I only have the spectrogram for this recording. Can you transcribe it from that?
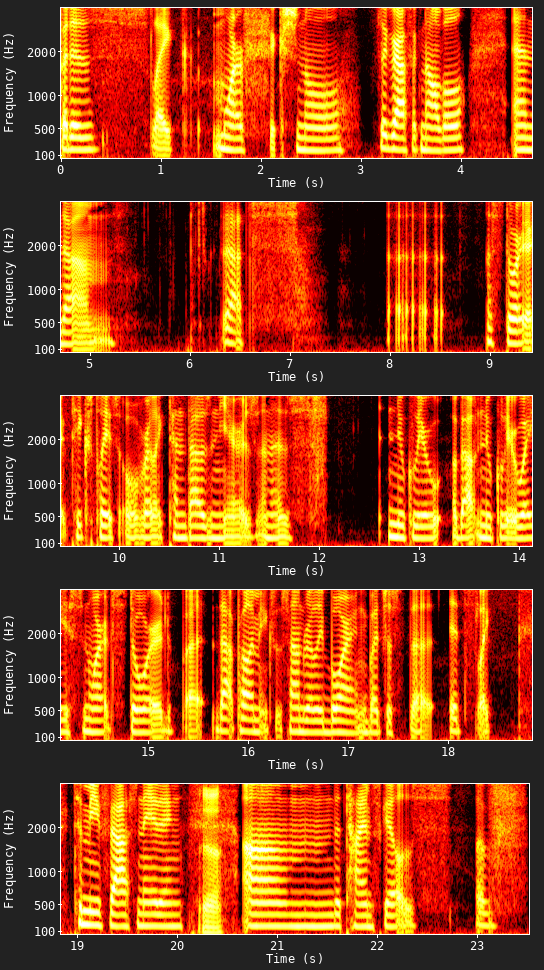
but is like more fictional. It's a graphic novel, and um, that's uh, a story that takes place over like ten thousand years and is nuclear about nuclear waste and where it's stored. But that probably makes it sound really boring. But just that it's like to me fascinating. Yeah. Um, the timescales of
